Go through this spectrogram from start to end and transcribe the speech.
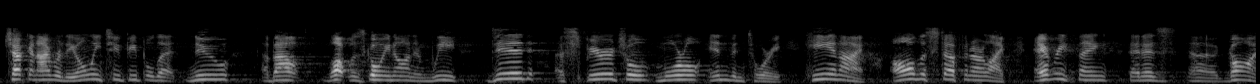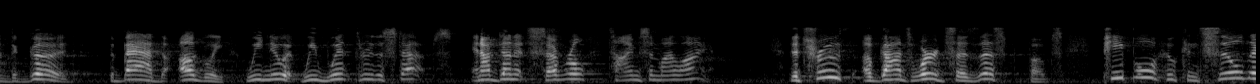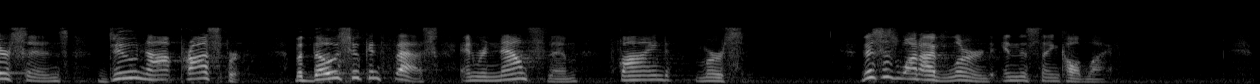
Chuck and I were the only two people that knew about what was going on, and we did a spiritual moral inventory. He and I, all the stuff in our life, everything that has uh, gone, the good, the bad, the ugly, we knew it. We went through the steps. And I've done it several times in my life. The truth of God's Word says this, folks people who conceal their sins do not prosper, but those who confess and renounce them find mercy. This is what I've learned in this thing called life.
